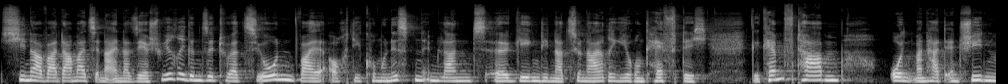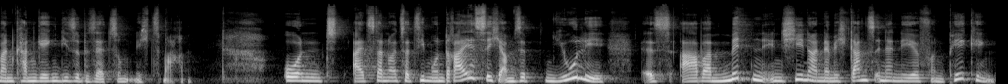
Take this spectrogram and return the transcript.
China war damals in einer sehr schwierigen Situation, weil auch die Kommunisten im Land äh, gegen die Nationalregierung heftig gekämpft haben. Und man hat entschieden, man kann gegen diese Besetzung nichts machen. Und als dann 1937 am 7. Juli es aber mitten in China, nämlich ganz in der Nähe von Peking,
